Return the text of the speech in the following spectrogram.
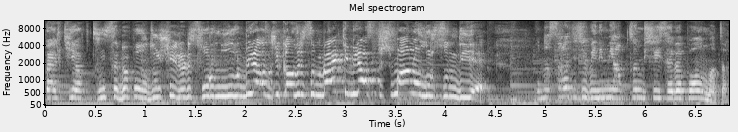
Belki yaptığın sebep olduğun şeyleri sorumluluğunu birazcık alırsın. Belki biraz pişman olursun diye. Buna sadece benim yaptığım bir şey sebep olmadı.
